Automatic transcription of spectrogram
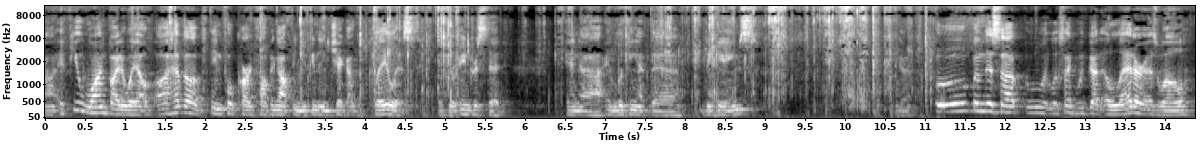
Uh, if you want, by the way, I'll, I'll have an info card popping up, and you can then check out the playlist if you're interested in uh, in looking at the the games. Open this up. Ooh, it looks like we've got a letter as well.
